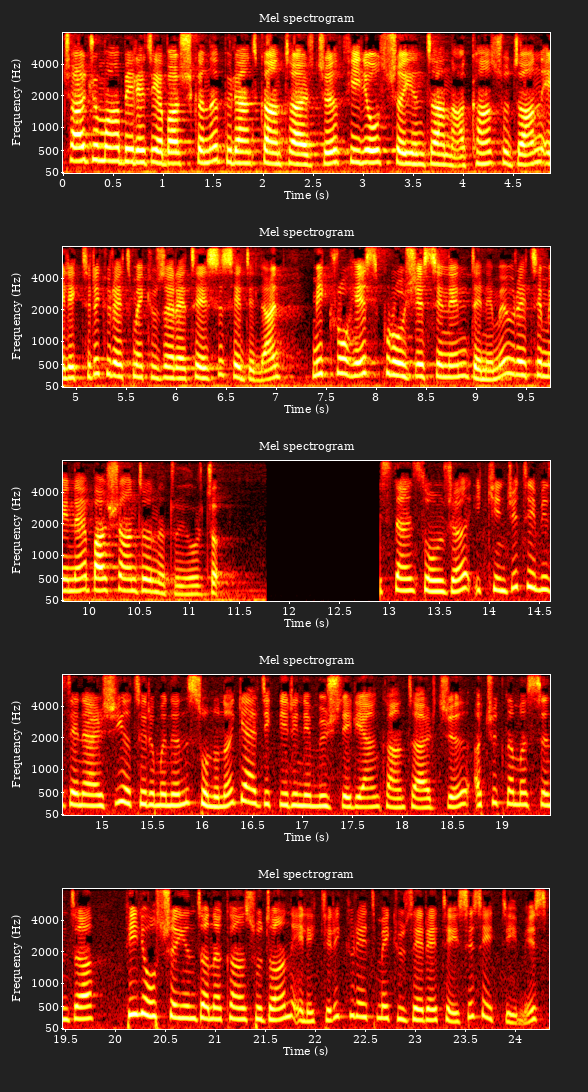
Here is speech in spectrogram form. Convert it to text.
Çaycuma Belediye Başkanı Bülent Kantarcı, Filos çayından akan sudan elektrik üretmek üzere tesis edilen MikroHES projesinin deneme üretimine başlandığını duyurdu. Tesisten sonra ikinci temiz enerji yatırımının sonuna geldiklerini müjdeleyen Kantarcı, açıklamasında Filos çayından akan sudan elektrik üretmek üzere tesis ettiğimiz,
